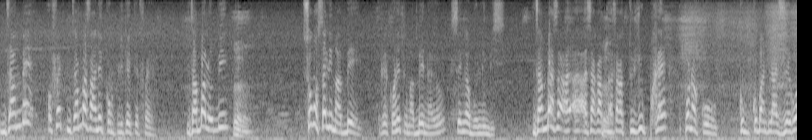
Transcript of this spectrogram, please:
Nzambe au fait Nzambe azala nde complique te frère Nzambe alobi soki osali mabe reconnaitre mabe na yo senga bolimbisi nzambe azalaka azalaka toujours près pona ko kobandela à zero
